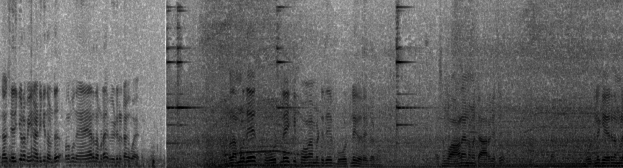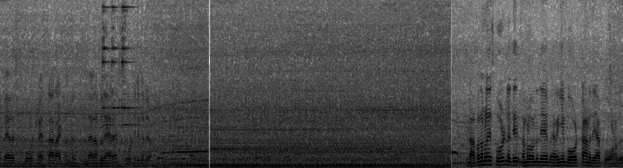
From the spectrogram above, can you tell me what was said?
എന്നാൽ ശരിക്കും ഇവിടെ മീൻ അടിക്കുന്നുണ്ട്. അപ്പൊ നമുക്ക് നേരെ നമ്മുടെ വീട്ടിലിട്ടങ്ങ് പോയേക്കാം. അപ്പൊ നമ്മളിതേ സ്പോട്ടിലേക്ക് പോകാൻ വേണ്ടി ഇതേ ബോട്ടിൽ കയറി കേട്ടോ. പക്ഷെ വാളയാണ് നമ്മുടെ ടാർഗറ്റ് ബോട്ടിൽ കയറി നമ്മളിപ്പോൾ ഏകദേശം സ്പോട്ടിൽ എത്താറായിട്ടുണ്ട്. എന്തായാലും നമുക്ക് നേരെ സ്പോട്ടിൽ ചെന്നിട്ട് കാണാം. അപ്പോൾ നമ്മളെ സ്പോട്ടിലെത്തി നമ്മൾ വന്ന് ദേ ഇറങ്ങിയ ബോട്ടാണ് ഇതേ ആ പോണത്.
